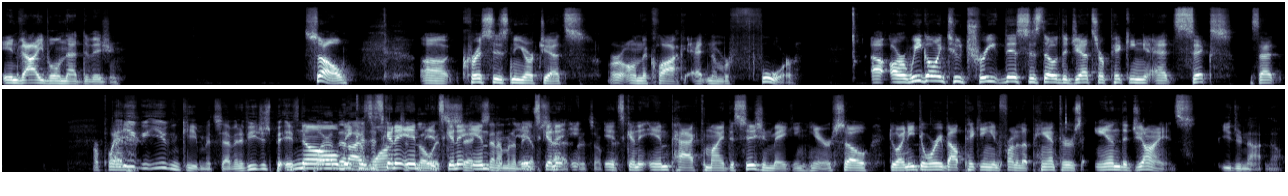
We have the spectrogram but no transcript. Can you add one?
invaluable in that division. So, uh, Chris's New York Jets are on the clock at number four. Uh, are we going to treat this as though the Jets are picking at six? Is that our plan? you, you, can keep them at seven if you just if no because it's going to go it's going to imp- I'm going to be it's going to it's, okay. it's going to impact my decision making here. So do I need to worry about picking in front of the Panthers and the Giants? You do not know.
